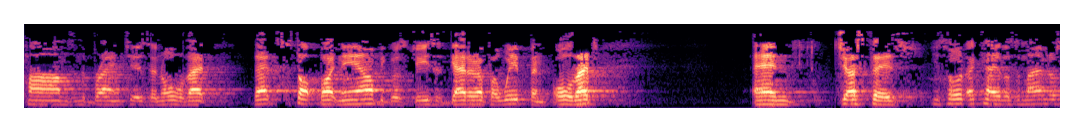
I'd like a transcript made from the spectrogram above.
palms and the branches and all of that, that stopped by now because Jesus gathered up a whip and all that. And just as you thought, okay, there's a moment of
